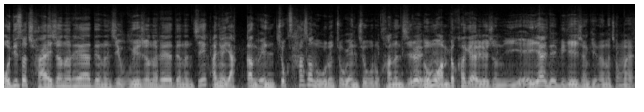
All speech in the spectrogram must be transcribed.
어디서 좌회전을 해야 되는지 우회전을 해야 되는지 아니면 약간 왼쪽 사선 오른쪽 왼쪽으로 가는지를 너무 완벽하게 알려주는 이 AR 내비게이션 기능은 정말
